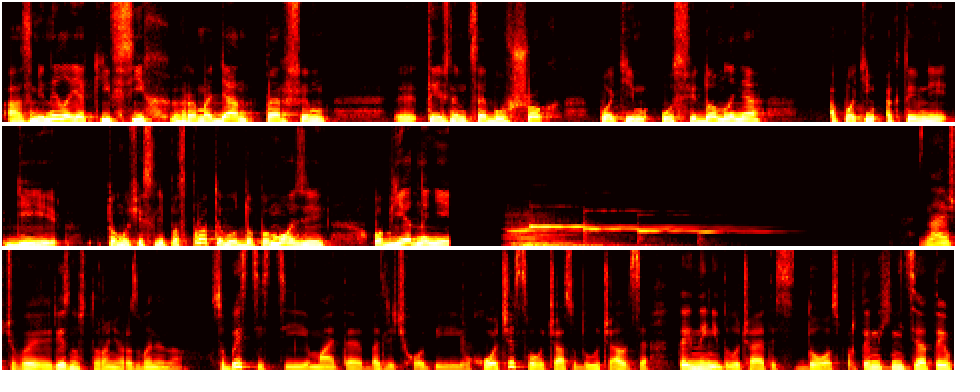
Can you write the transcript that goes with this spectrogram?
А змінила, як і всіх громадян, першим е, тижнем це був шок. потім усвідомлення, а потім активні дії, в тому числі по спротиву, допомозі, об'єднані. Знаю, що ви різносторонньо розвинена особистість і маєте безліч хобі, і охоче свого часу долучалися, та й нині долучаєтесь до спортивних ініціатив,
